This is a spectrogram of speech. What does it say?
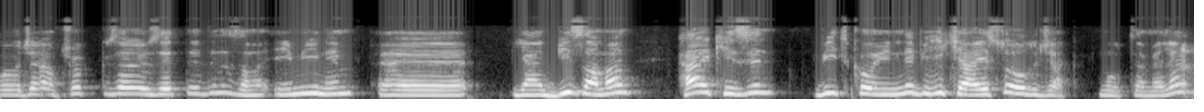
Hocam çok güzel özetlediniz ama eminim e, yani bir zaman herkesin Bitcoin'le bir hikayesi olacak muhtemelen.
